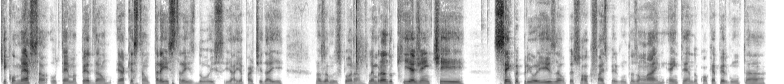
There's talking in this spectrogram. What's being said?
que começa o tema perdão é a questão 332, e aí a partir daí nós vamos explorando. Lembrando que a gente sempre prioriza o pessoal que faz perguntas online. É, entendo, qualquer pergunta,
